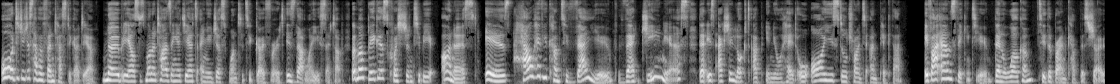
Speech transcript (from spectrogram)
Or did you just have a fantastic idea? Nobody else was monetizing it yet and you just wanted to go for it. Is that why you set up? But my biggest question, to be honest, is how have you come to value that genius that is actually locked up in your head? Or are you still trying to unpick that? If I am speaking to you, then welcome to the Brand Compass Show,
